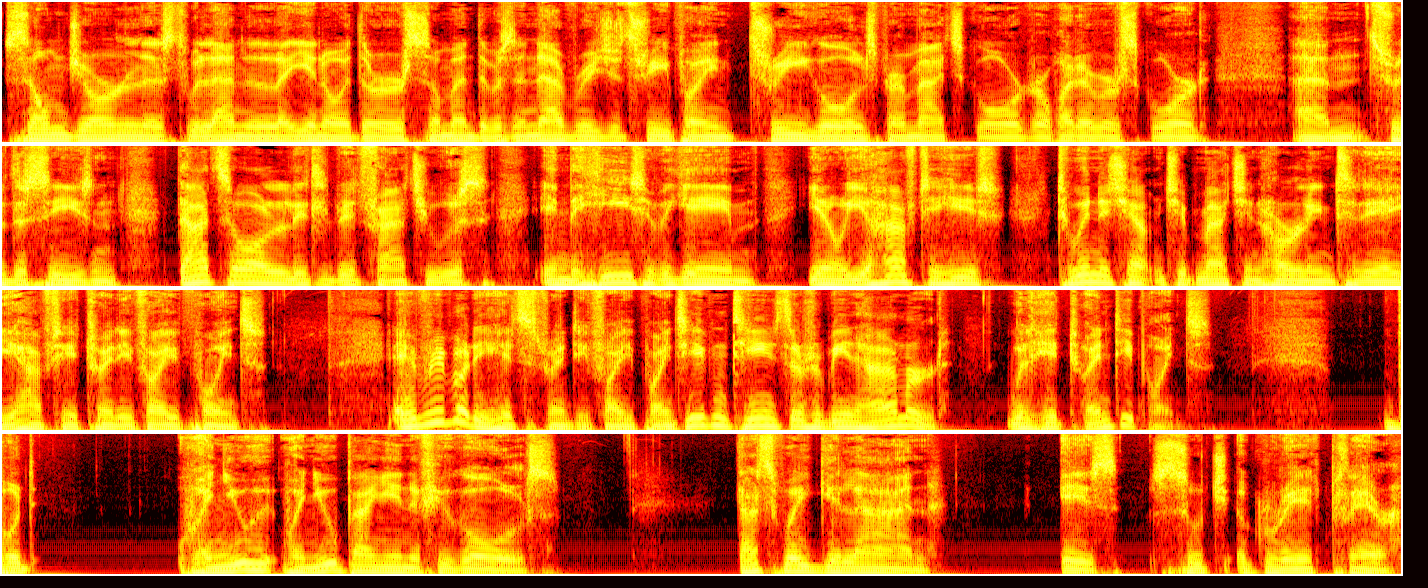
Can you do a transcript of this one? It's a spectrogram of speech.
Some journalist will analyze, you know, there are some, there was an average of 3.3 goals per match scored or whatever scored um, through the season. That's all a little bit fatuous. In the heat of a game, you know, you have to hit, to win a championship match in hurling today, you have to hit 25 points. Everybody hits 25 points. Even teams that are being hammered will hit 20 points. But when you when you bang in a few goals, that's why Gillane is such a great player.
